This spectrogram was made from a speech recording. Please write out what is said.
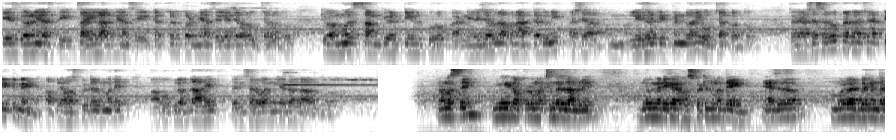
केस गळणे असतील चाई लागणे असेल टक्कल पडणे असेल याच्यावर उपचार होतो. किंवा मस चामखीळ तीळ कुरूप काढणे याच्यावर आपण अत्याधुनिक अशा लेझर ट्रीटमेंटद्वारे उपचार करतो. तर अशा सर्व प्रकारच्या ट्रीटमेंट आपल्या हॉस्पिटलमध्ये उपलब्ध आहेत. तरी सर्वांनी याचा लाभ घ्यावा. नमस्ते मी doctor Machhindra Jambhale new medical हॉस्पिटलमध्ये ॲज अ मूळव्याध भगेंदर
